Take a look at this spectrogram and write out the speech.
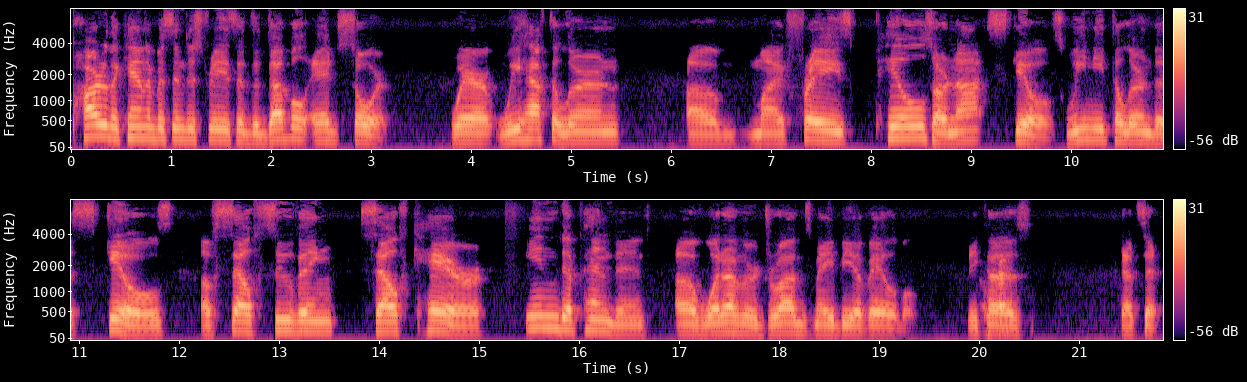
part of the cannabis industry is it's a double-edged sword where we have to learn uh, my phrase pills are not skills we need to learn the skills of self-soothing self-care independent of whatever drugs may be available because okay. that's it.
